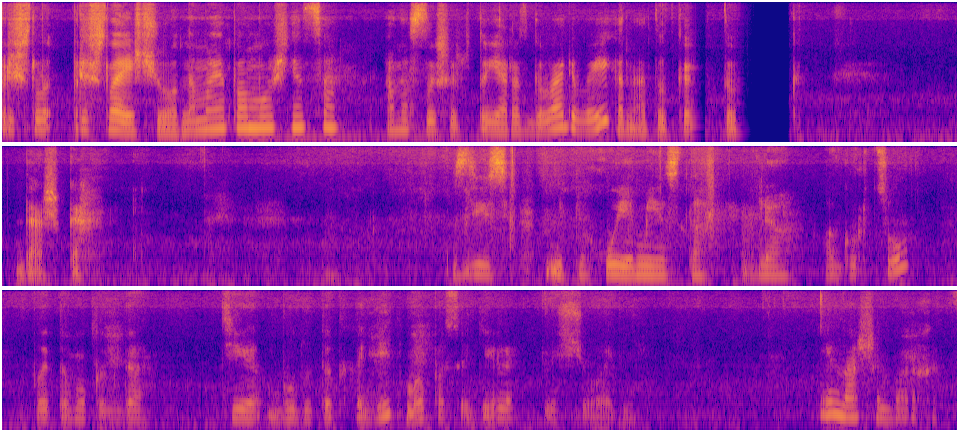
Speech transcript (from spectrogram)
пришла, пришла еще одна моя помощница. Она слышит, что я разговариваю, и она тут как тут. Дашка. Здесь неплохое место для огурцов, поэтому, когда те будут отходить, мы посадили еще одни. И наши бархатцы.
